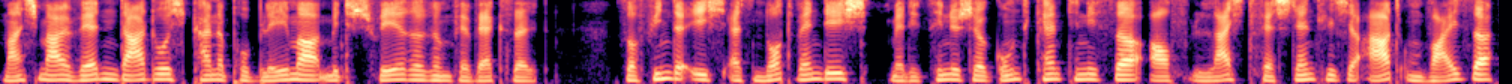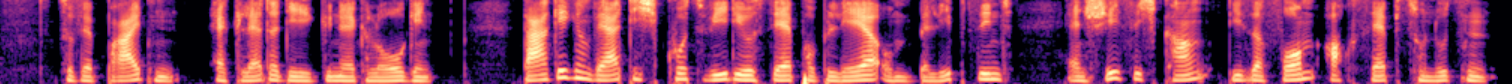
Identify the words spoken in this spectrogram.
Manchmal werden dadurch keine Probleme mit schwereren verwechselt. So finde ich es notwendig, medizinische Grundkenntnisse auf leicht verständliche Art und Weise zu verbreiten, erklärte die Gynäkologin. Da gegenwärtig Kurzvideos sehr populär und beliebt sind, entschließt sich Kang, diese Form auch selbst zu nutzen.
